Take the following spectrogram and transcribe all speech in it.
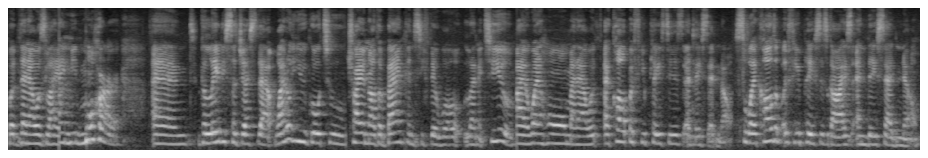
but then I was like I need more. And the lady suggests that why don't you go to try another bank and see if they will lend it to you? I went home and i was i called up a few places and they said no. So i called up a few places guys and they said no.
